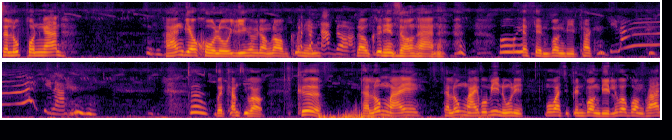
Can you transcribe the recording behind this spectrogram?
สรุปผลงาน หางเดียวโคโลอีหลีครับพี่น้องรอบขึ้นเห็นนับดอกรอบขึ้นเห็นสองหางโอ้ยเส้นบ่วงดีดคักขี้ลายขี้ลายเบิดคำสิเว่าคือถ้าลงไม้ถ้าลงไม้บ่มีหนูนี่บ่ว่าสิเป็นบ่วงดีดหรือว่าบ่วงพาน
